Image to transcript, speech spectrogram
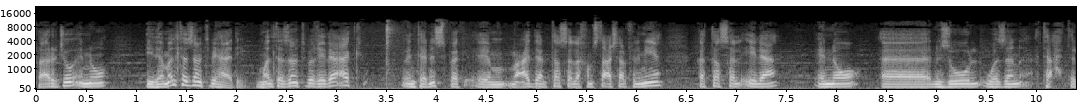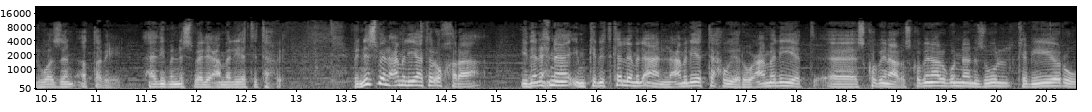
فأرجو أنه إذا ما التزمت بهذه وما التزمت بغذائك أنت نسبة معدل تصل ل 15% قد تصل إلى أنه آه نزول وزن تحت الوزن الطبيعي. هذه بالنسبة لعملية التحويل. بالنسبة للعمليات الأخرى إذا إحنا يمكن نتكلم الآن عملية تحوير وعملية آه سكوبينارو، سكوبينارو قلنا نزول كبير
